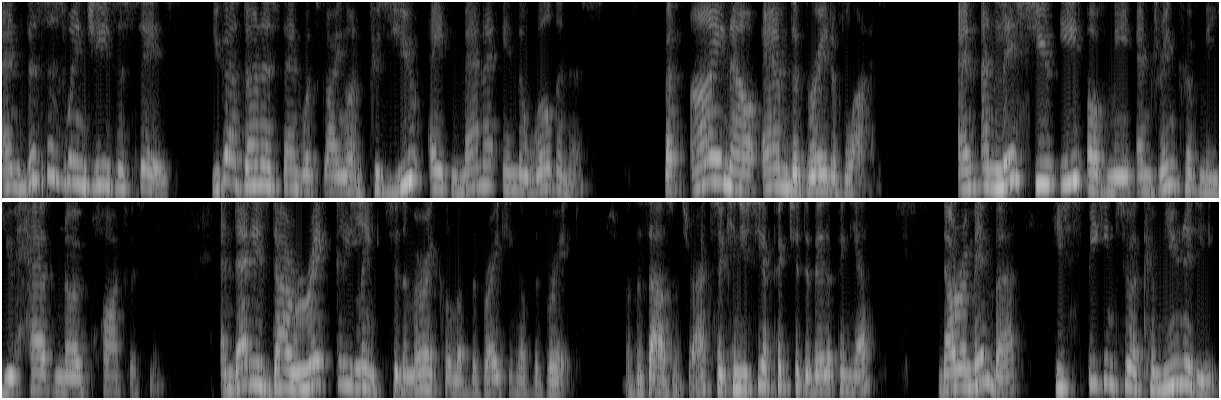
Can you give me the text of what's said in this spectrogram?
And this is when Jesus says, You guys don't understand what's going on because you ate manna in the wilderness, but I now am the bread of life. And unless you eat of me and drink of me, you have no part with me. And that is directly linked to the miracle of the breaking of the bread of the thousands, right? So, can you see a picture developing here? Now, remember, he's speaking to a community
